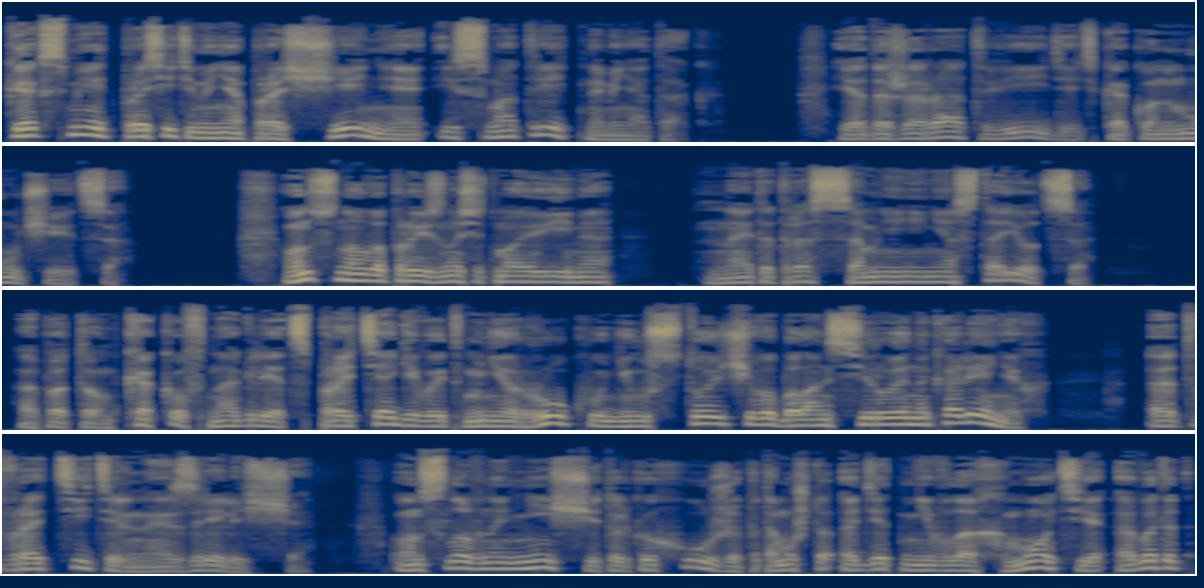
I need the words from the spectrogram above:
Как смеет просить у меня прощения и смотреть на меня так? Я даже рад видеть, как он мучается. Он снова произносит мое имя. На этот раз сомнений не остается. А потом, каков наглец, протягивает мне руку, неустойчиво балансируя на коленях. Отвратительное зрелище. Он словно нищий, только хуже, потому что одет не в лохмотье, а в этот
